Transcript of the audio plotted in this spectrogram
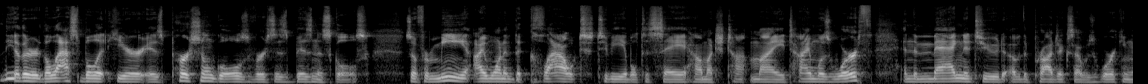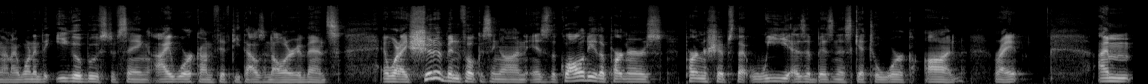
the other the last bullet here is personal goals versus business goals. So for me i wanted the clout to be able to say how much my time was worth and the magnitude of the projects i was working on. I wanted the ego boost of saying i work on $50000 events. And what i should have been focusing on is the quality of the partners partnerships that we as a business get to work on right? I'm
